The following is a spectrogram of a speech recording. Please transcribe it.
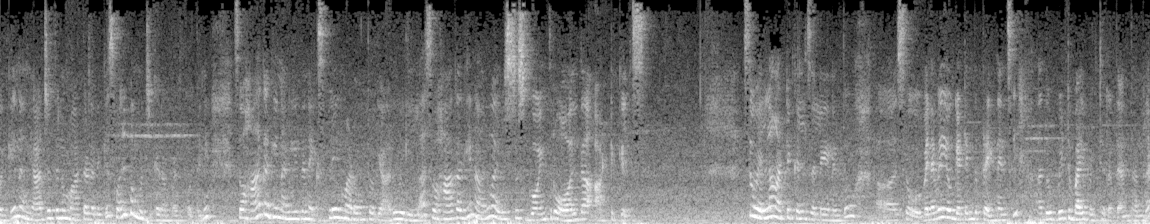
ಬಗ್ಗೆ ನಾನು ಯಾರ ಜೊತೆನೂ ಮಾತಾಡೋದಕ್ಕೆ ಸ್ವಲ್ಪ ಮುಜುಗರ ಪಡ್ಕೋತೀನಿ ಸೊ ಹಾಗಾಗಿ ನನಗೆ ಇದನ್ನು ಎಕ್ಸ್ಪ್ಲೇನ್ ಮಾಡುವಂಥವ್ರು ಯಾರೂ ಇರಲಿಲ್ಲ ಸೊ ಹಾಗಾಗಿ ನಾನು I was just going through all the articles so ಎಲ್ಲ ಆರ್ಟಿಕಲ್ಸಲ್ಲಿ ಏನಿತ್ತು so whenever you getting the pregnancy ಅದು ಬಿಟ್ ಬೈ ಬಿಟ್ಟಿರುತ್ತೆ ಅಂತಂದರೆ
